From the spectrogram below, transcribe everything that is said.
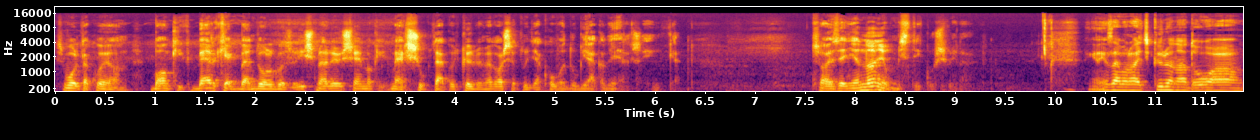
és voltak olyan bankik, berkekben dolgozó ismerőseim, akik megsukták, hogy közben meg azt se tudják, hova dugják a nyereségüket. Szóval ez egy ilyen nagyon misztikus világ. Igen, igazából, ha egy külön adó a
